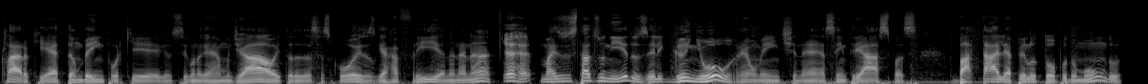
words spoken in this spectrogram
claro que é também porque Segunda Guerra Mundial e todas essas coisas, Guerra Fria, nananã. Uhum. Mas os Estados Unidos, ele ganhou realmente, né, essa entre aspas, batalha pelo topo do mundo,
